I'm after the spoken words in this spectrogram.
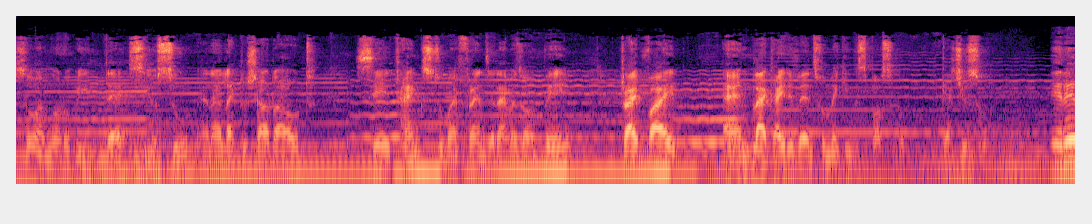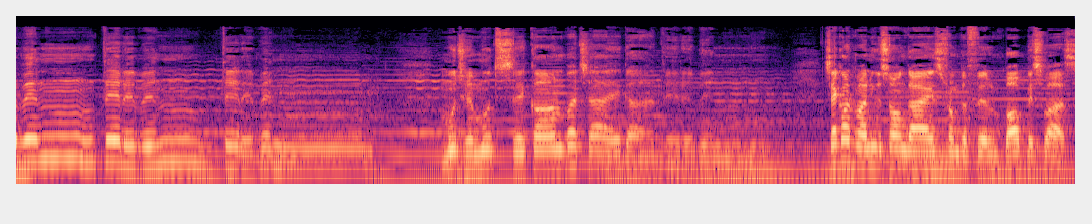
so I'm going to be there. See you soon, and I'd like to shout out, say thanks to my friends at Amazon Pay, Tribe Vibe, and Black Eyed Events for making this possible. Catch you soon. तेरे बिन तेरे बिन तेरे बिन मुझे मुझसे कौन बचाएगा तेरे बिन Check out my new song guys from the film Bob Biswas.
